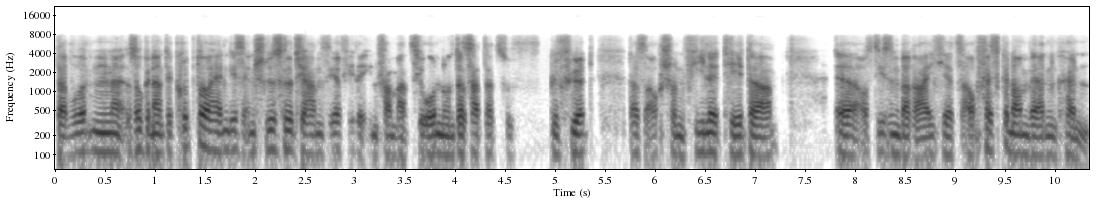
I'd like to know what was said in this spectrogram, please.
Da wurden sogenannte Krypto-Handys entschlüsselt. Wir haben sehr viele Informationen und das hat dazu geführt, dass auch schon viele Täter äh, aus diesem Bereich jetzt auch festgenommen werden können,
